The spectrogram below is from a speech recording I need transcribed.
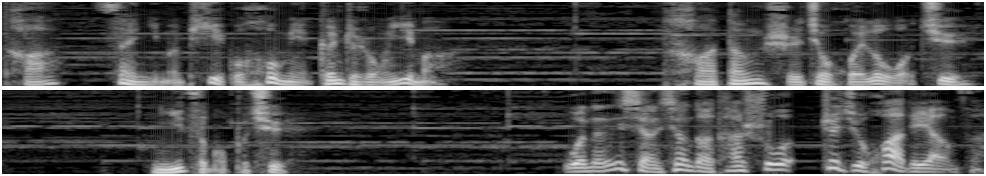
他在你们屁股后面跟着容易吗？他当时就回了我句：‘你怎么不去？’我能想象到他说这句话的样子。”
